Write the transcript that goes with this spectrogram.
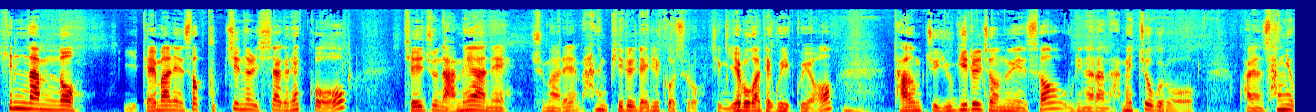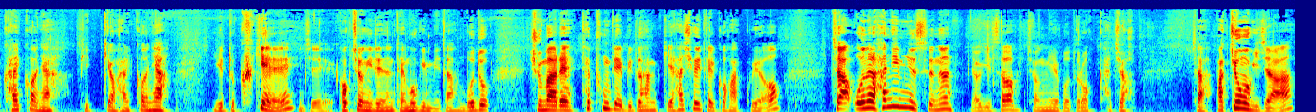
흰남노 이 대만에서 북진을 시작을 했고 제주 남해안에 주말에 많은 비를 내릴 것으로 지금 예보가 되고 있고요. 음. 다음 주 6일을 전후해서 우리나라 남해 쪽으로 과연 상륙할 거냐, 비껴할 거냐, 이게 또 크게 이제 걱정이 되는 대목입니다. 모두 주말에 태풍 대비도 함께 하셔야 될 것 같고요. 자, 오늘 한입 뉴스는 여기서 정리해 보도록 하죠. 자, 박종호 기자,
